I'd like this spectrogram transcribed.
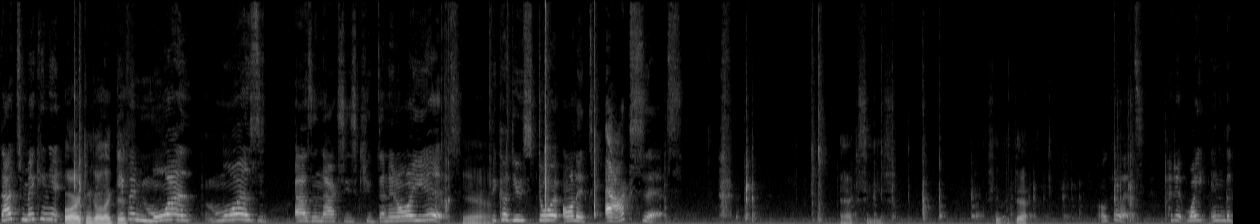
That's making it or it can go like this. even more more as as an axis cube than it already is Yeah, because you store it on its axis. axes. See, like that. Okay, let's put it right in the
